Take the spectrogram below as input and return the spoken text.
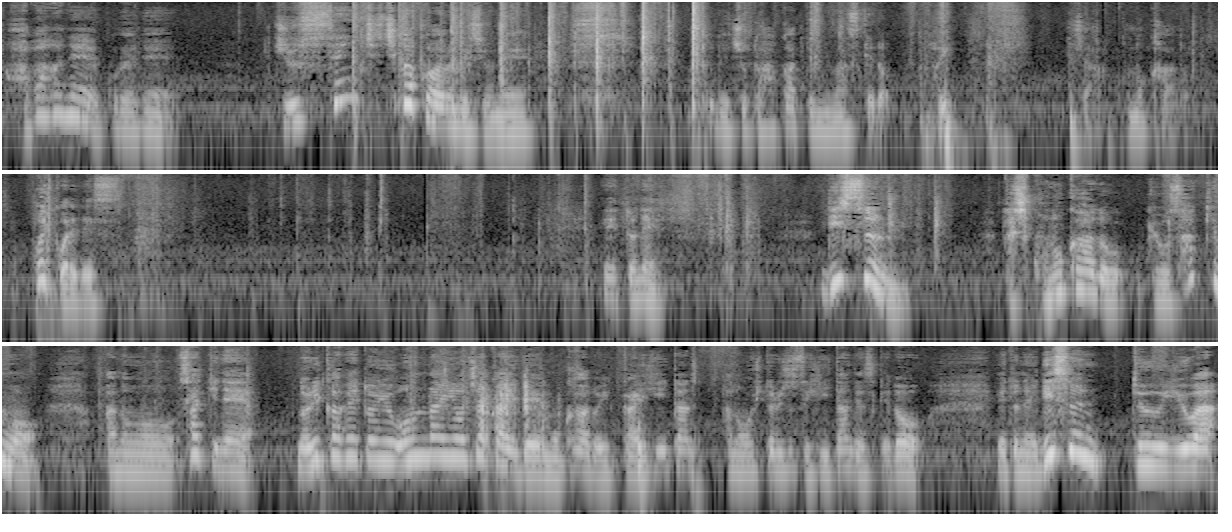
幅がねこれね10センチ近くあるんですよね。後でちょっと測ってみますけど。はい。じゃあこのカード。ほいこれです。えっ、とねリスン。私このカード今日さっきもあのさっきねのりカフェというオンラインお茶会でもカード1回引いたあの1人ずつ引いたんですけどえっとね Listen to your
